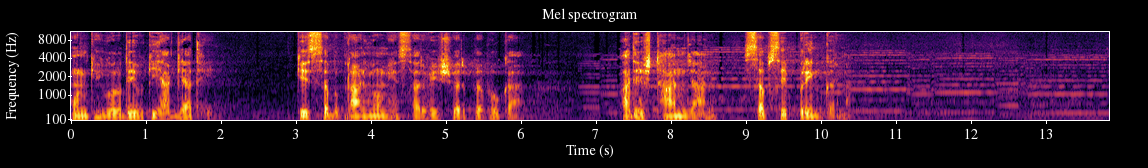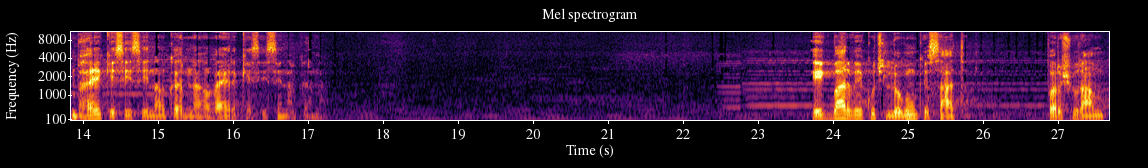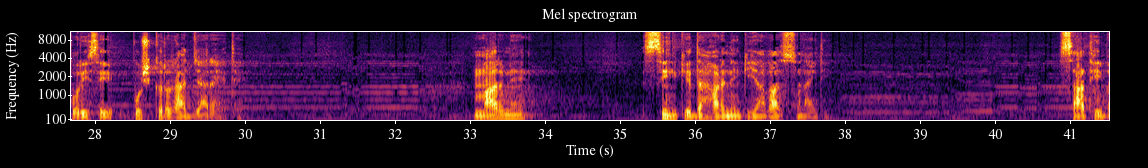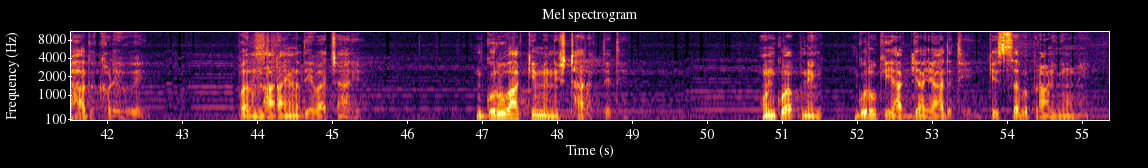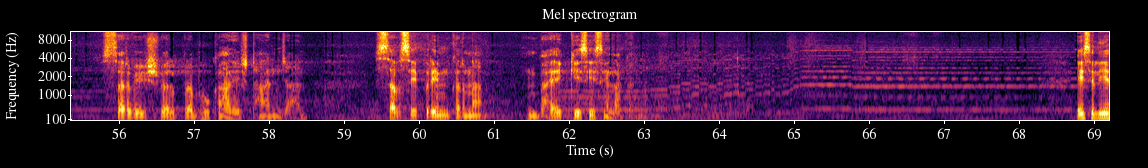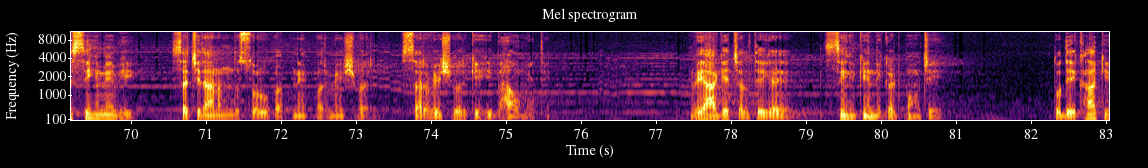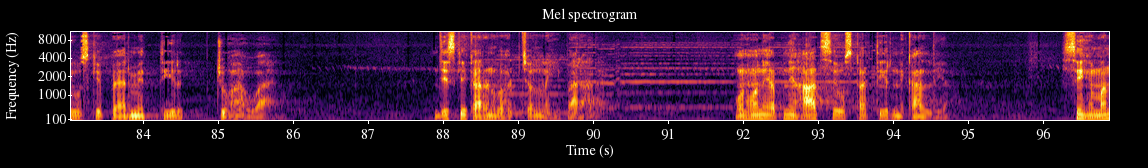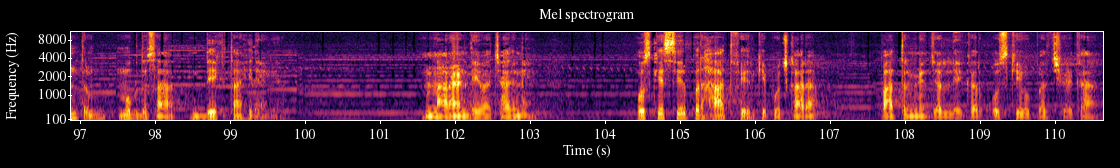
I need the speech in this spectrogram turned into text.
उनके गुरुदेव की आज्ञा थी कि सब प्राणियों में सर्वेश्वर प्रभु का अधिष्ठान जान सबसे प्रेम करना। भय किसी से न करना, वैर किसी से न करना। एक बार वे कुछ लोगों के साथ परशुरामपुरी से पुष्कर राज जा रहे थे। मार में सिंह के दहाड़ने की आवाज़ सुनाई दी। साथी भाग खड़े हुए, पर नारायण देवाचार्य गुरु वाक्य में निष्ठा रखते थे। उनको अपने गुरु की आज्ञा याद थी कि सब प्राणियों में सर्वेश्वर प्रभु का अधिष्ठान जान, सबसे प्रेम करना भय किसी से न करना। इसलिए सिंह में भी सच्चिदानंद स्वरूप अपने परमेश्वर, सर्वेश्वर के ही भाव में थे। वे आगे चलते गए, सिंह के निकट पहुँचे। तो देखा कि उसके पैर में तीर चुभा हुआ है, जिसके कारण वह चल नहीं पा रहा है। उन्होंने अपने हाथ से उसका तीर निकाल दिया सिंह मंत्र मुग्ध सा देखता ही रह गया। नारायण देवाचार्य ने उसके सिर पर हाथ फेर के पुचकारा, पात्र में जल लेकर उसके ऊपर छिड़का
